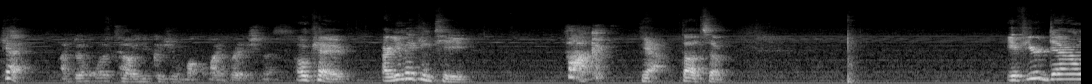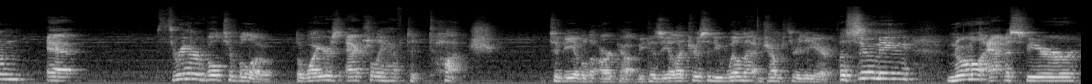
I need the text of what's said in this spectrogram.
Okay. I don't want to tell you because you mock my Britishness. Okay. Are you making tea? Fuck! Yeah, thought so. If you're down at 300 volts or below, the wires actually have to touch to be able to arc out because the electricity will not jump through the air. Assuming normal atmosphere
